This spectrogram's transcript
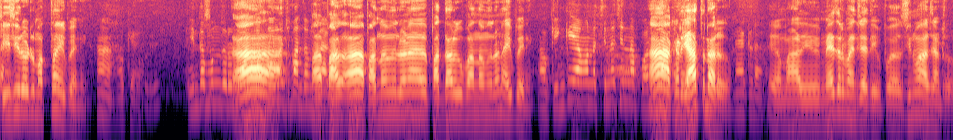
సీసీ రోడ్లు మొత్తం అయిపోయినాయి. పంతొమ్మిదిలోనే పద్నాలుగు పంతొమ్మిదిలోనే అయిపోయినాయి. అక్కడ చేస్తున్నారు మాది major panchayat cinema hall centre.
